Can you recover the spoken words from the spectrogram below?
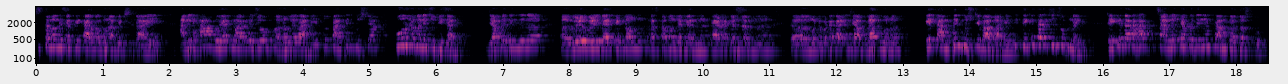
शिस्तभंगासारखी कारवाई होणं अपेक्षित आहे. आणि हा भुयात मार्ग जो बनवलेला आहे तो तांत्रिकदृष्ट्या पूर्णपणे चुकीचा आहे. ज्या पद्धतीनं वेळोवेळी बॅरिकेड लावून रस्ता बंद करणं गाड्या घसरणं मोठ्या मोठ्या गाड्यांचे अपघात होणं हे तांत्रिक दृष्टी बाब आहे. ती ठेकेदाराची चूक नाही. ठेकेदार हा चांगल्या त्या पद्धतीने काम करत असतो.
